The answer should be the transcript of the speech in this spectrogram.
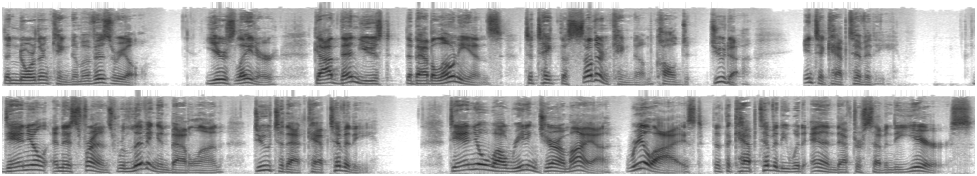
the northern kingdom of Israel. Years later, God then used the Babylonians to take the southern kingdom, called Judah, into captivity. Daniel and his friends were living in Babylon due to that captivity. Daniel, while reading Jeremiah, realized that the captivity would end after 70 years.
